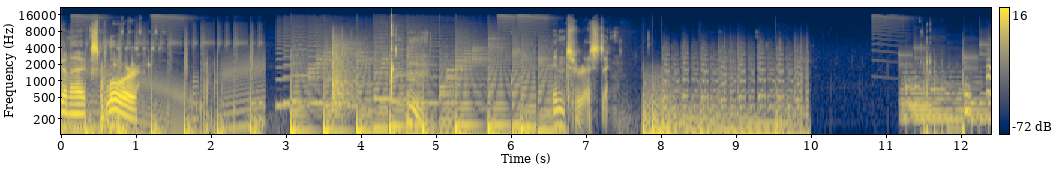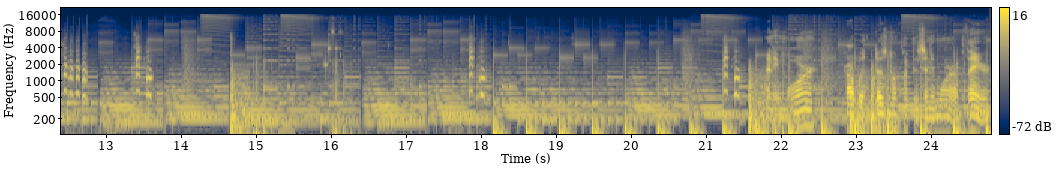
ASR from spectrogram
Gonna explore. Hmm. Interesting. Any more? Probably doesn't look like there's any more up there.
